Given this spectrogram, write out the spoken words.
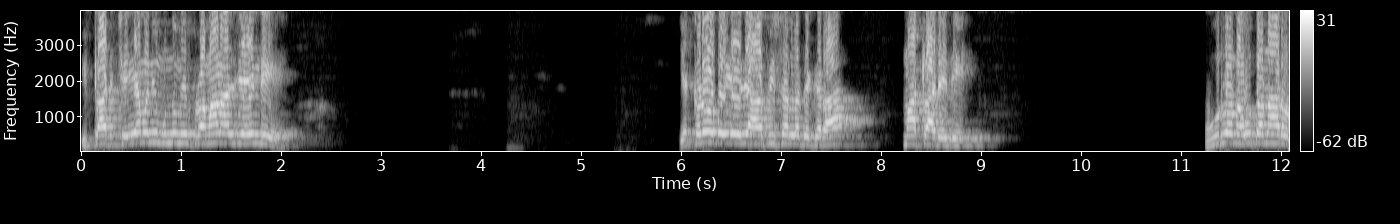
ఇట్లాంటి చేయమని ముందు మీరు ప్రమాణాలు చేయండి. ఎక్కడో పోయేది ఆఫీసర్ల దగ్గర మాట్లాడేది. ఊర్లో నవ్వుతున్నారు.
